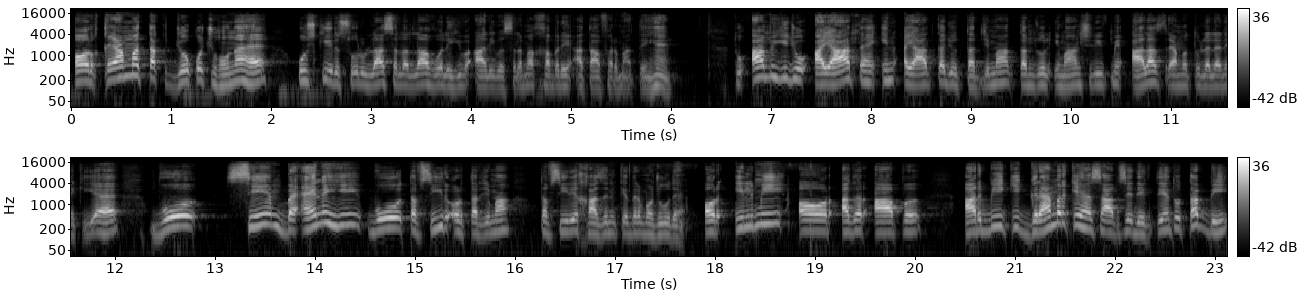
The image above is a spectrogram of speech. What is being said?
اور قیامت تک جو کچھ ہونا ہے، اس کی رسول اللہ صلی اللہ علیہ وآلہ وسلم خبریں عطا فرماتے ہیں۔ تو اب یہ جو آیات ہیں، ان آیات کا جو ترجمہ کنز الایمان شریف میں اعلیٰ رحمۃ اللہ علیہ نے کیا ہے، وہ سیم بعین ہی وہ تفسیر اور ترجمہ تفسیر خازن کے اندر موجود ہے۔ اور علمی اور اگر آپ عربی کی گرامر کے حساب سے دیکھتے ہیں، تو تب بھی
